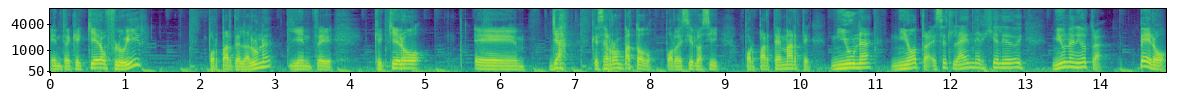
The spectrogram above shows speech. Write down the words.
Entre que quiero fluir por parte de la luna y entre que quiero eh, ya, que se rompa todo, por decirlo así, por parte de Marte. Ni una ni otra. Esa es la energía del día de hoy. Ni una ni otra. Pero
